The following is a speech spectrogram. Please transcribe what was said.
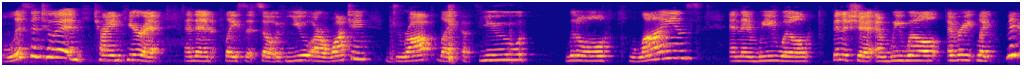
listen to it and try and hear it and then place it. So if you are watching, drop like a few little lines and then we will finish it and we will every like maybe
